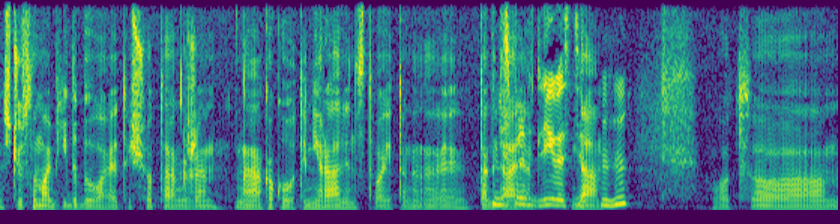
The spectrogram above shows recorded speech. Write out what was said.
с чувством обиды бывает еще также, какого-то неравенства и так, э, так далее. Несправедливости. Да. Угу. Вот. Э,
